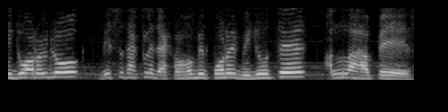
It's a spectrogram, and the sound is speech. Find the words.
এই দোয়া রইল। বেঁচে থাকলে দেখা হবে পরে ভিডিওতে আল্লাহ হাফেজ।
